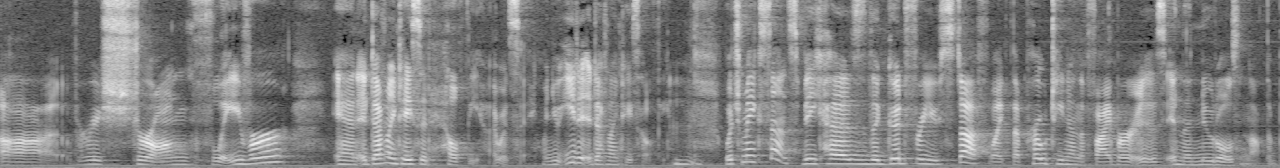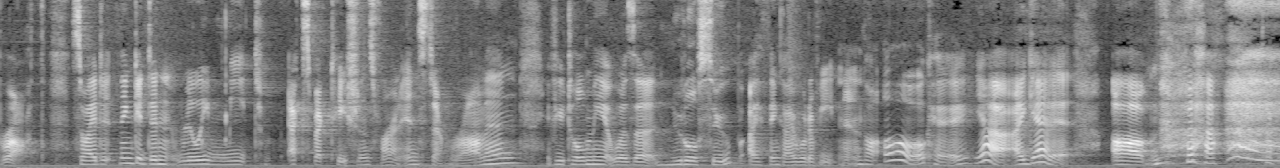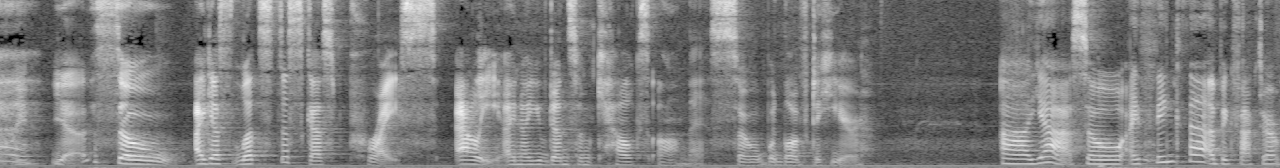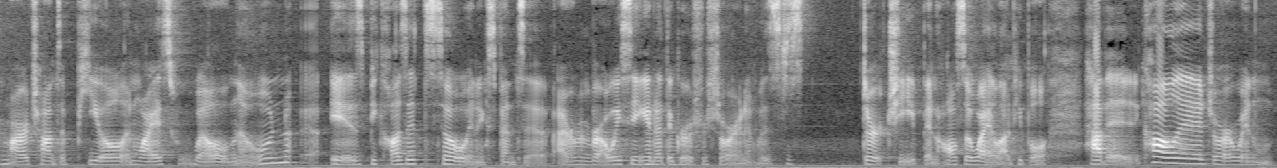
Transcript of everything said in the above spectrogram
uh, very strong flavor and it definitely tasted healthy i would say. When you eat it it definitely tastes healthy. Mm-hmm. which makes sense because the good for you stuff like the protein and the fiber is in the noodles not the broth. So i did think it didn't really meet expectations for an instant ramen. If you told me it was a noodle soup i think i would have eaten it and thought oh okay yeah i get it um, definitely yeah so i guess let's discuss price Allie, I know you've done some calcs on this, so would love to hear. Uh, yeah, so I think that a big factor of Maruchan's appeal and why it's well known is because it's so inexpensive. I remember always seeing it at the mm-hmm. grocery store and it was just dirt cheap, and also why a lot of people have it in college or when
